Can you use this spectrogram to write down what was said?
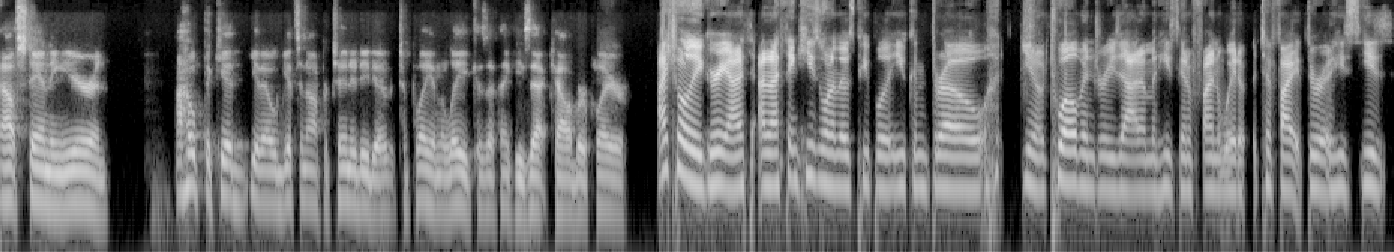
outstanding year. And I hope the kid you know gets an opportunity to to play in the league because I think he's that caliber player. I totally agree. I th- and I think he's one of those people that you can throw, you know, 12 injuries at him and he's going to find a way to, to fight through it. He's he's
